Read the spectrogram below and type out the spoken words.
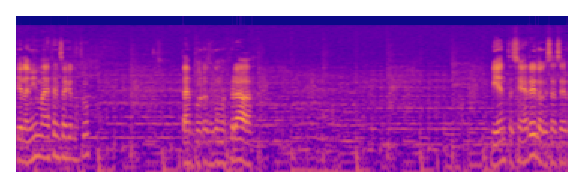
Tiene la misma defensa que el otro. Tan poderoso como esperaba. Bien, te enseñaré lo que sé hacer.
